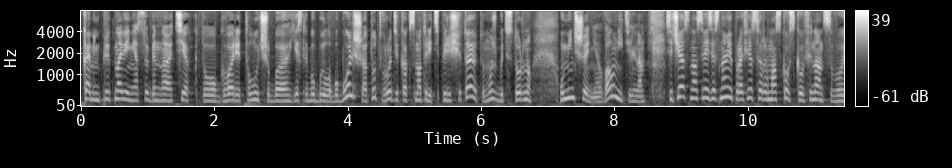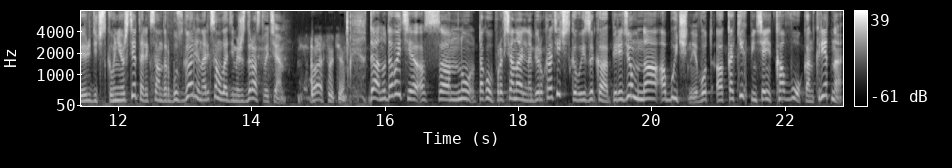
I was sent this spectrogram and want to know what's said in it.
камень преткновения, особенно тех, кто говорит, лучше бы, если бы было бы больше, а тут вроде как, смотрите, пересчитают, и, может быть, в сторону уменьшения. Волнительно. Сейчас на связи с нами профессор Московского финансового юридического университета Александр Бузгалин. Александр Владимирович, здравствуйте. Здравствуйте. Да, ну давайте с ну, такого профессионально-бюрократического языка перейдем на обычный. Вот а каких пенсионеров, кого конкретно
